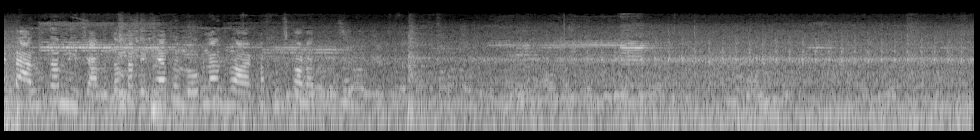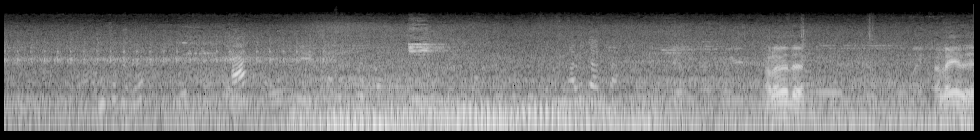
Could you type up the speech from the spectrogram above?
একটা আলুদম নিয়েছি। আলুদমটা দেখে এত লোভ লাগল আর একটা ফুচকা হ্যাঁ? আলুদমটা। ভালো গেছে ভালো গেছে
